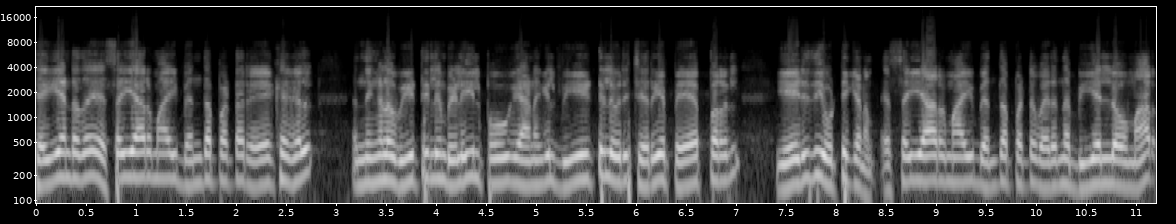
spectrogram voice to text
ചെയ്യേണ്ടത് എസ് ഐ ആറുമായി ബന്ധപ്പെട്ട രേഖകൾ നിങ്ങൾ വീട്ടിലും വെളിയിൽ പോവുകയാണെങ്കിൽ വീട്ടിൽ ഒരു ചെറിയ പേപ്പറിൽ എഴുതി ഒട്ടിക്കണം. എസ് ഐ ആറുമായി ബന്ധപ്പെട്ട് വരുന്ന ബി എൽ ഒമാർ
